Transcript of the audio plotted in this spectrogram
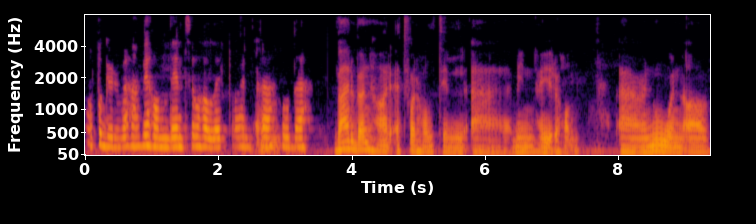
Og på gulvet har vi hånden din som holder på litt av hodet. Hver bønn har et forhold til uh, min høyre hånd. Uh, noen av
